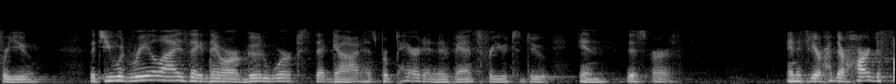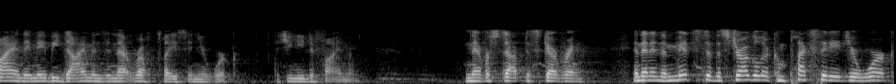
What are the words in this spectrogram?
for you, that you would realize that there are good works that God has prepared in advance for you to do in this earth. And if they're hard to find, they may be diamonds in that rough place in your work, that you need to find them. Never stop discovering. And that in the midst of the struggle or complexity at your work,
